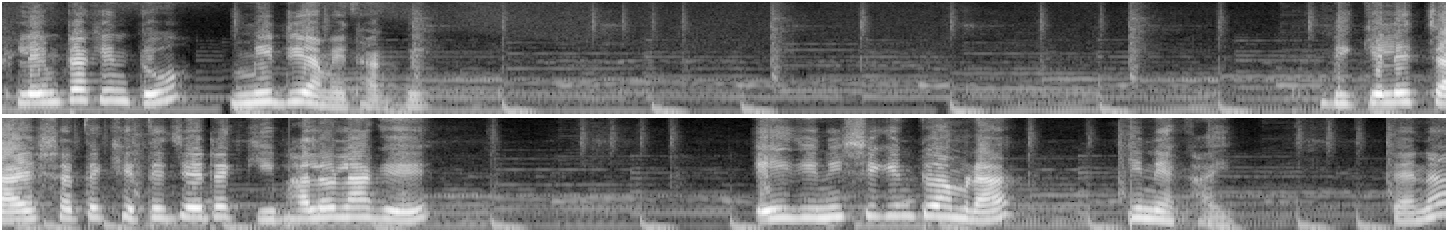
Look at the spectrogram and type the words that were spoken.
ফ্লেমটা কিন্তু মিডিয়ামে থাকবে। বিকেলে চায়ের সাথে খেতে যে এটা কি ভালো লাগে, এই জিনিসই কিন্তু আমরা কিনে খাই, তাই না?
